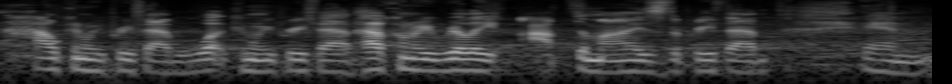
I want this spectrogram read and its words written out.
how can we prefab? What can we prefab? How can we really optimize the prefab? And,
